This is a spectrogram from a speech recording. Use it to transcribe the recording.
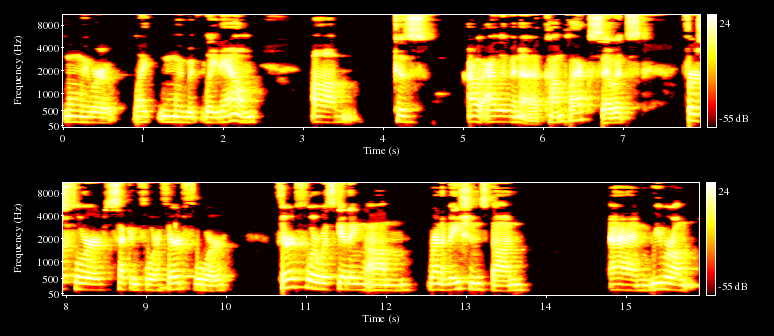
when we were like, when we would lay down. Um, cause I, I live in a complex. So it's first floor, second floor, third floor. Third floor was getting, um, renovations done and we were on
